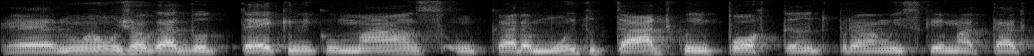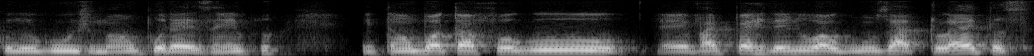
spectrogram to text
é, não é um jogador técnico, mas um cara muito tático, importante para um esquema tático do Guzmão, por exemplo. Então o Botafogo é, vai perdendo alguns atletas.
